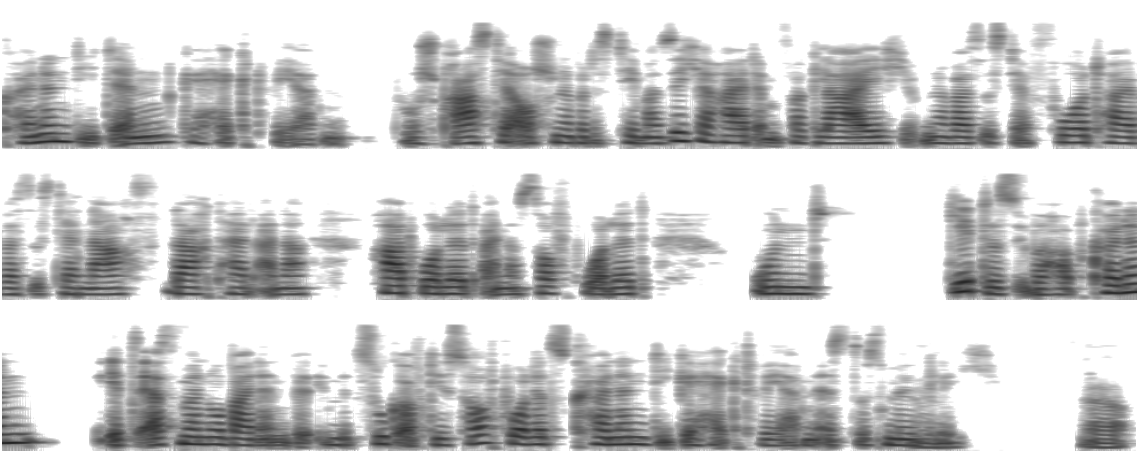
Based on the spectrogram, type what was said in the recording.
können die denn gehackt werden? Du sprachst ja auch schon über das Thema Sicherheit im Vergleich. Ne, was ist der Vorteil, was ist der Nach Nachteil einer Hard Wallet, einer Soft Wallet? Und geht es überhaupt? Können jetzt erstmal nur bei den, in Bezug auf die Soft Wallets, können die gehackt werden? Ist das mhm. möglich? Ja,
